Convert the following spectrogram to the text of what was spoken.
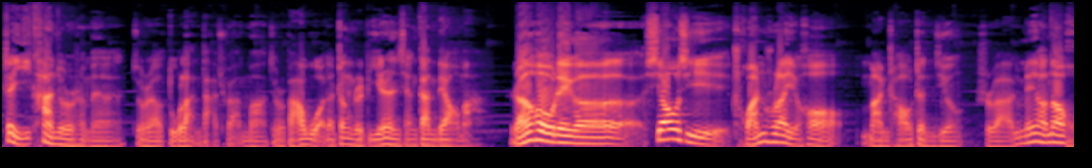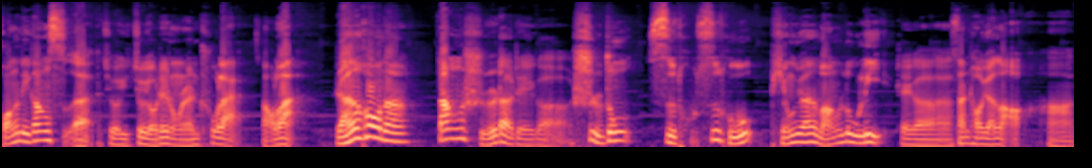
这一看就是什么呀？就是要独揽大权嘛，就是把我的政治敌人先干掉嘛。然后这个消息传出来以后，满朝震惊，是吧？就没想到皇帝刚死，就就有这种人出来捣乱。然后呢，当时的这个世宗司徒司徒平原王陆立，这个三朝元老啊，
